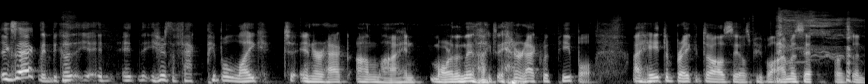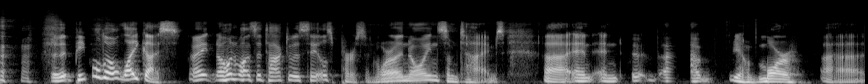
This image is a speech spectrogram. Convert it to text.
Exactly, because it, it, here's the fact: people like to interact online more than they like to interact with people. I hate to break it to all salespeople. I'm a salesperson. people don't like us, right? No one wants to talk to a salesperson. We're annoying sometimes, uh, and and uh, uh, you know more uh,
